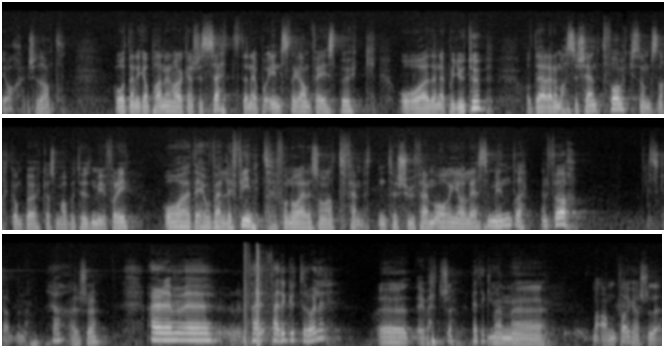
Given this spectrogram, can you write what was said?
i år. ikke sant? Og denne kampanjen har jeg kanskje sett. Den er på Instagram, Facebook og den er på YouTube. Og Der er det masse kjentfolk som snakker om bøker som har betydd mye for dem. Og det er jo veldig fint, for nå er det sånn at 15-25-åringer leser mindre enn før. Skremmende. Ja. Er det ikke det? Er det eh, færre, færre gutter òg, eller? Eh, jeg vet ikke. Vet ikke. Men eh, vi antar kanskje det.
